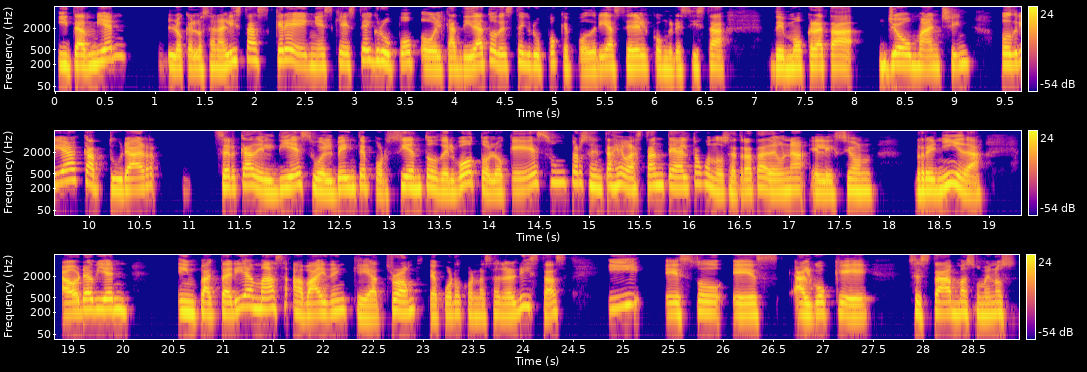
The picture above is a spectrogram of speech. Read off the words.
y también lo que los analistas creen es que este grupo o el candidato de este grupo, que podría ser el congresista demócrata Joe Manchin, podría capturar cerca del 10 o el 20% del voto, lo que es un porcentaje bastante alto cuando se trata de una elección reñida. Ahora bien, impactaría más a Biden que a Trump, de acuerdo con las analistas, y esto es algo que se está más o menos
